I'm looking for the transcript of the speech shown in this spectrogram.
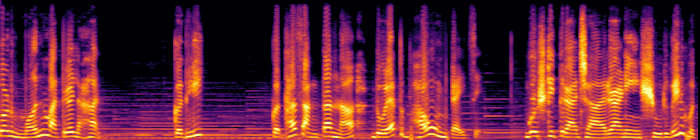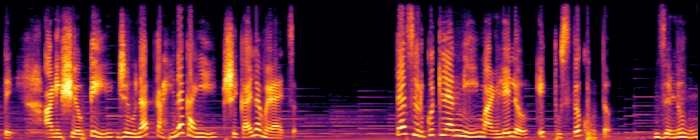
पण मन मात्र लहान. कधी कथा सांगताना डोळ्यात भाव उमटायचे. गोष्टीत राजा राणी शूरवीर होते आणि शेवटी जीवनात काही ना काही शिकायला मिळायचं. त्या सुरकुतल्यांनी मांडलेलं एक पुस्तक होतं. जणू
